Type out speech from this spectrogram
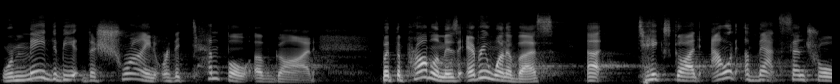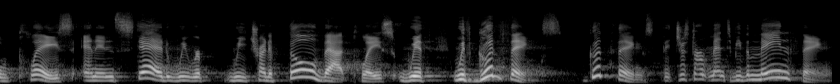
we're made to be the shrine or the temple of God. But the problem is, every one of us uh, takes God out of that central place, and instead we, re- we try to fill that place with, with good things, good things that just aren't meant to be the main thing.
